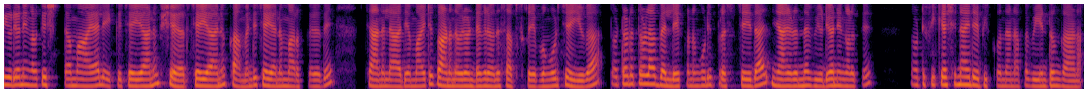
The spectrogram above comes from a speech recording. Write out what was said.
വീഡിയോ നിങ്ങൾക്ക് ഇഷ്ടമായ ലൈക്ക് ചെയ്യാനും ഷെയർ ചെയ്യാനും കമന്റ് ചെയ്യാനും മറക്കരുത്. ചാനൽ ആദ്യമായിട്ട് കാണുന്നവരുണ്ടെങ്കിൽ ഒന്ന് സബ്സ്ക്രൈബും കൂടി ചെയ്യുക. തൊട്ടടുത്തുള്ള ബെല്ലൈക്കണും കൂടി പ്രസ് ചെയ്താൽ ഞാനിടുന്ന വീഡിയോ നിങ്ങൾക്ക് നോട്ടിഫിക്കേഷനായി ലഭിക്കുന്നതാണ്. അപ്പോൾ വീണ്ടും കാണാം.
